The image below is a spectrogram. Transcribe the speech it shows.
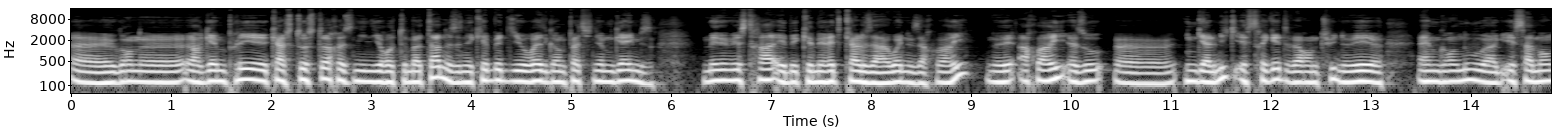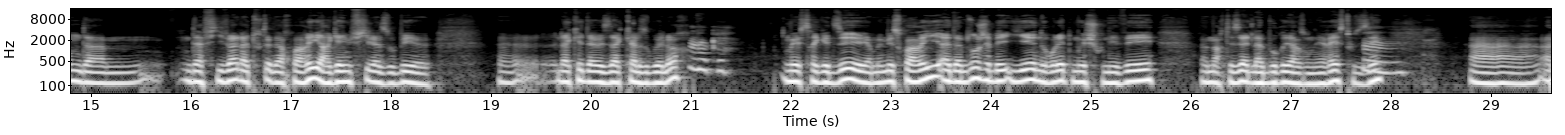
euh, gant euh, ur gameplay kalz toaster eus ni nir automata, neus en e kebet dioret gant Platinum Games, me me mestra e be kemeret kalz a awen eus ar c'hoari, neue ar c'hoari a zo euh, ingalmik estreget war an tu neue nou hag esamant da, da fival a tout ad ar c'hoari, ar a zo be euh, euh, laket a eus a kalz gwellor. mm. Ok. Me estregetze, me mestroari, adamzon jebe ie en rolet mouechou neve, euh, marteze ad labourer ar zon erez, tout ze. Mm. A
